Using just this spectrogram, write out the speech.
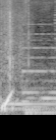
Bye.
